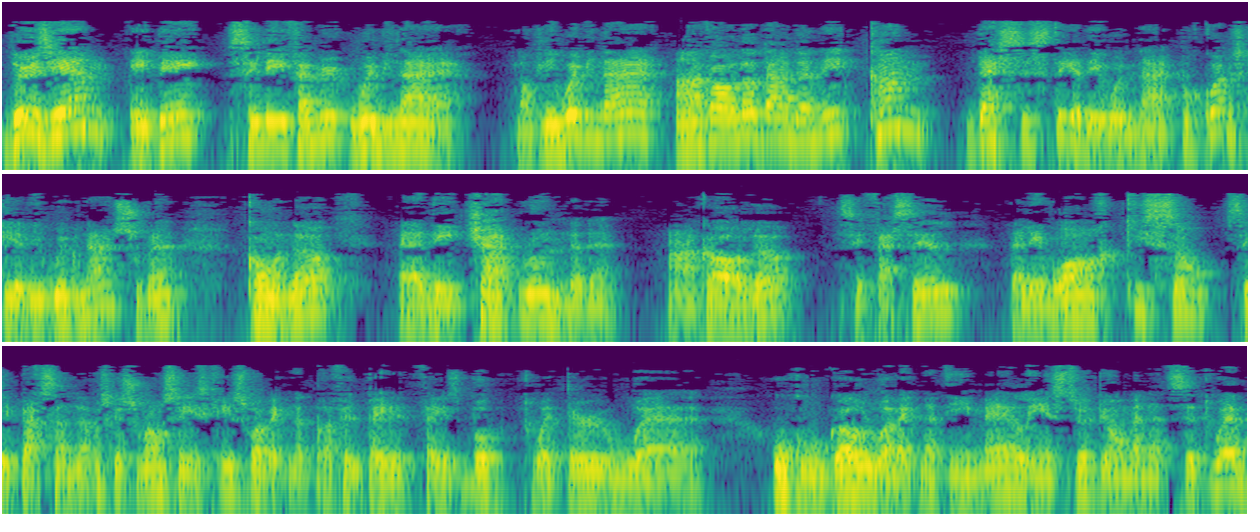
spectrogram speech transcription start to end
Deuxième, eh bien, c'est les fameux webinaires. Donc, les webinaires, encore là, d'en donner comme d'assister à des webinaires. Pourquoi? Parce qu'il y a des webinaires souvent qu'on a euh, des chat rooms dedans. Encore là, c'est facile d'aller voir qui sont ces personnes-là, parce que souvent on s'inscrit soit avec notre profil Facebook, Twitter ou, euh, ou Google ou avec notre email et ainsi de suite, puis on met notre site web.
